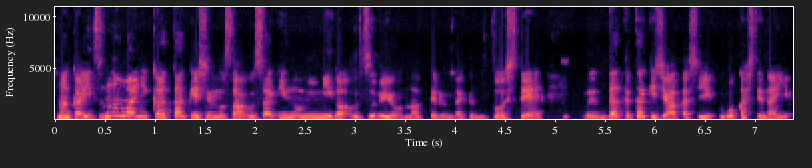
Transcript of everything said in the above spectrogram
なんかいつの間にかたけしのさ、うさぎの耳が映るようになってるんだけど、どうして？だってたけしは私動かしてないよ。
